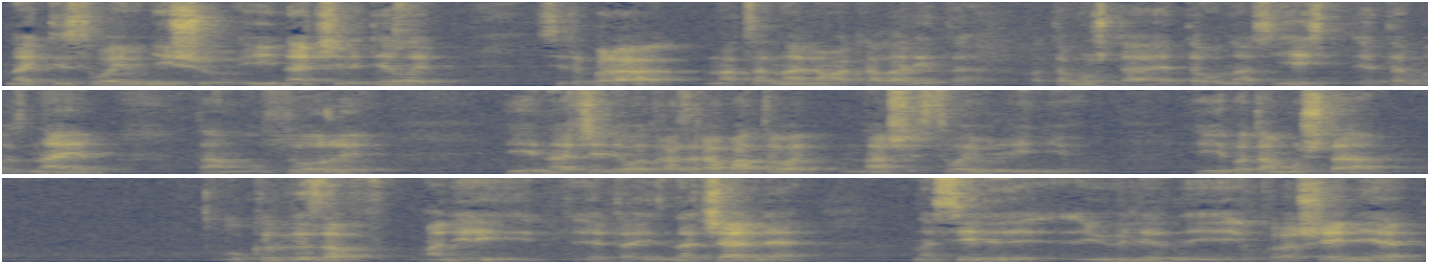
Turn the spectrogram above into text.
найти свою нишу, и начали делать серебра национального колорита, потому что это у нас есть, это мы знаем, там узоры, и начали вот разрабатывать нашу свою линию. И потому что у кыргызов они это изначально носили ювелирные украшения,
